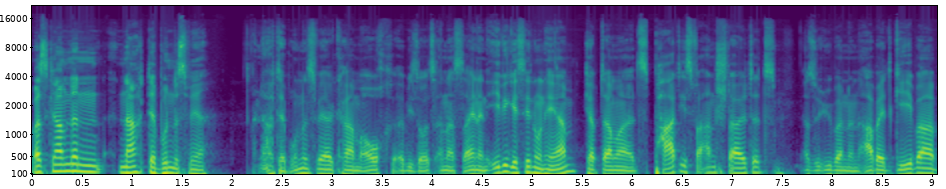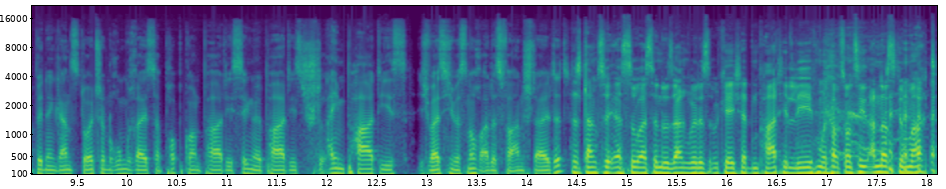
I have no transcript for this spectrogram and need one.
Was kam denn nach der Bundeswehr? Nach der Bundeswehr kam auch, äh, wie soll es anders sein, ein ewiges Hin und Her. Ich habe damals Partys veranstaltet, also über einen Arbeitgeber, bin in ganz Deutschland rumgereist, habe Popcorn-Partys, Single-Partys, Schleimpartys, ich weiß nicht, was noch alles veranstaltet. Das klang zuerst so, als wenn du sagen würdest, okay, ich hätte ein Partyleben und habe sonst nichts anderes gemacht.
